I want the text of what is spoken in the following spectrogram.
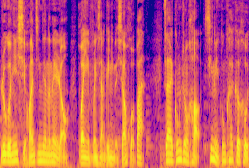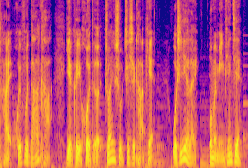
如果你喜欢今天的内容，欢迎分享给你的小伙伴。在公众号“心理公开课”后台回复“打卡”，也可以获得专属知识卡片。我是叶磊，我们明天见。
